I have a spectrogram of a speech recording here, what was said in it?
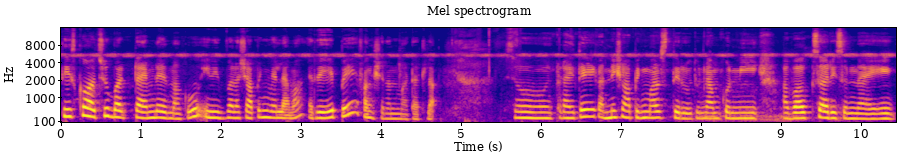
తీసుకోవచ్చు బట్ టైం లేదు మాకు. ఇది ఇవాళ షాపింగ్ వెళ్ళామా? రేపే ఫంక్షన్ అనమాట అట్లా. సో ఇక్కడైతే అన్ని షాపింగ్ మాల్స్ తిరుగుతున్నాం. కొన్ని వర్క్ సారీస్ ఉన్నాయి.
